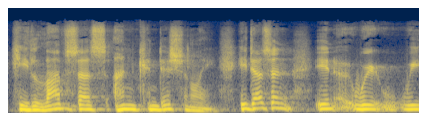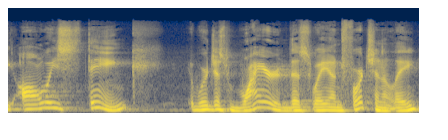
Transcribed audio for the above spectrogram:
He loves us unconditionally. He doesn't, you know, we, we always think, we're just wired this way, unfortunately.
